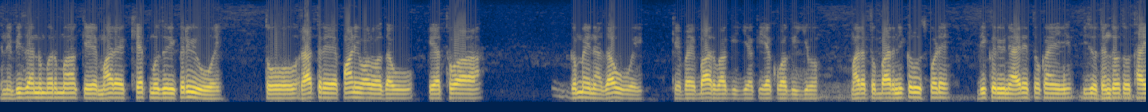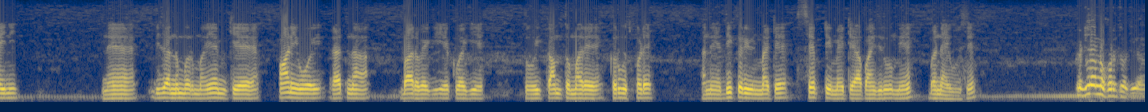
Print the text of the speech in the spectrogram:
અને બીજા નંબરમાં કે મારે ખેત મજૂરી કરવી હોય તો રાત્રે પાણી વાળવા જવું કે અથવા ગમે ના જવું હોય કે ભાઈ બાર વાગી ગયા કે એક વાગી ગયો. મારે તો બહાર નીકળવું જ પડે. દીકરીઓને હારે તો કાંઈ બીજો ધંધો તો થાય નહીં. ને બીજા નંબરમાં એમ કે પાણી હોય રાતના બાર વાગ્યે એક વાગ્યે તો એ કામ તો મારે કરવું જ પડે. અને દીકરીઓ માટે સેફટી માટે આ પાંજરું મેં બનાવ્યું છે. કેટલાનો ખર્ચો થયો?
